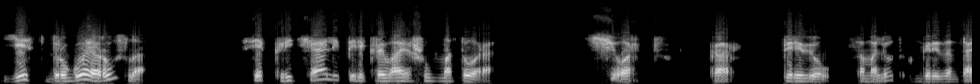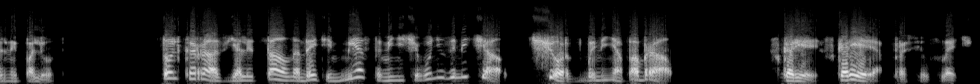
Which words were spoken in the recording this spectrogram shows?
Есть другое русло? Все кричали, перекрывая шум мотора. Черт! Кар перевел самолет в горизонтальный полет. Только раз я летал над этим местом и ничего не замечал. Черт бы меня побрал! Скорее, скорее, просил Флетч.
